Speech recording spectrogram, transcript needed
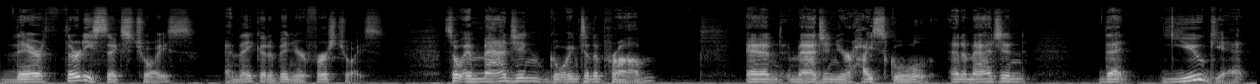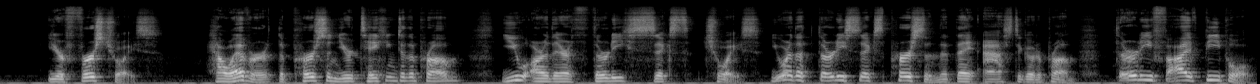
their 36th choice, and they could have been your first choice. So imagine going to the prom, and imagine your high school, and imagine that you get your first choice. However, the person you're taking to the prom, you are their 36th choice. You are the 36th person that they asked to go to prom. 35 people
